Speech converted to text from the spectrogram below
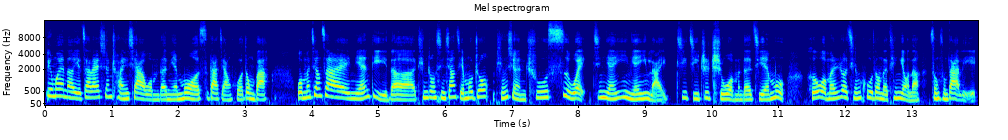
另外呢，也再来宣传一下我们的年末四大奖活动吧。我们将在年底的听众信箱节目中评选出四位今年一年以来积极支持我们的节目和我们热情互动的听友呢，赠送大礼。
